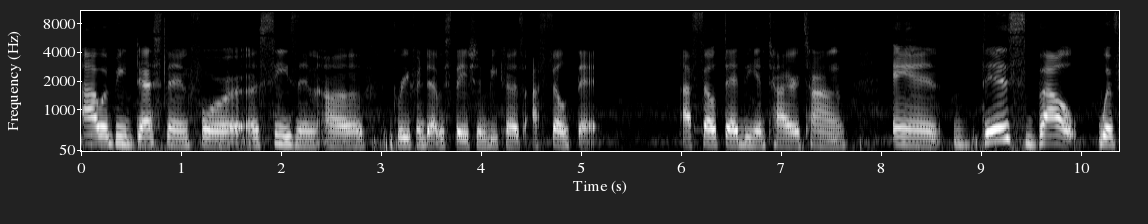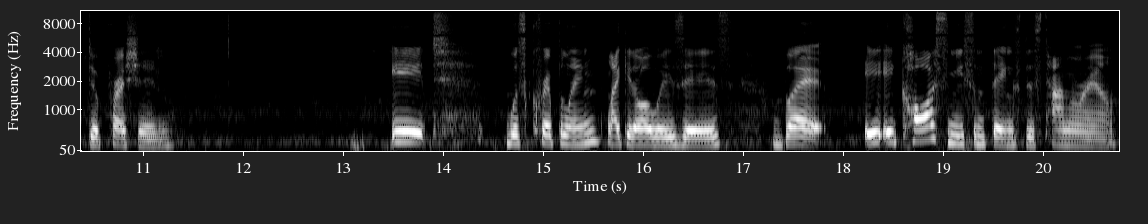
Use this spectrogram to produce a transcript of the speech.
I would be destined for a season of grief and devastation because I felt that. I felt that the entire time. And this bout with depression, it was crippling, like it always is, but it, it cost me some things this time around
